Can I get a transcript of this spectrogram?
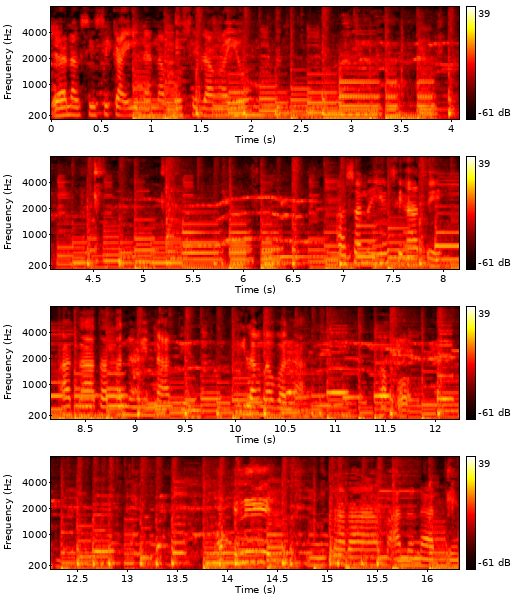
Kaya nagsisikainan na po sila ngayon. Asan na yung si ate? At uh, tatanungin natin. Biglang nawala. Ako. Apili! Mm, Para maano natin.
